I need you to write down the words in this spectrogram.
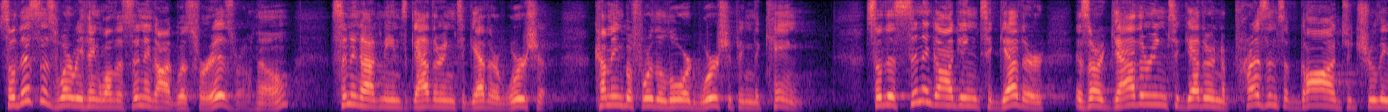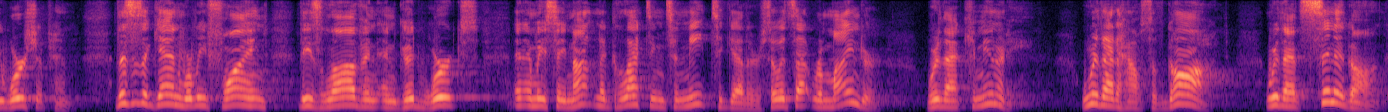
So, this is where we think, well, the synagogue was for Israel. No. Synagogue means gathering together, worship, coming before the Lord, worshiping the King. So, the synagoguing together is our gathering together in the presence of God to truly worship Him. This is again where we find these love and, and good works, and, and we say, not neglecting to meet together. So it's that reminder we're that community, we're that house of God, we're that synagogue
